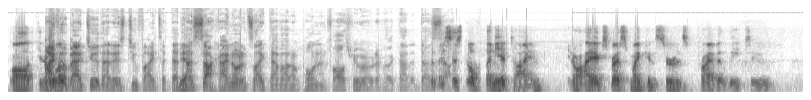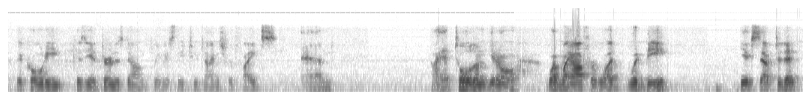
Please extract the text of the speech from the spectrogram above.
Well, you know I what? feel bad too. That is two fights. Like that Yeah. does suck. I know what it's like to have an opponent fall through or whatever like that. It does But this suck. is still plenty of time. You know, I expressed my concerns privately to, to Cody because he had turned us down previously two times for fights, and I had told him, you know, what my offer would would be. He accepted it.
